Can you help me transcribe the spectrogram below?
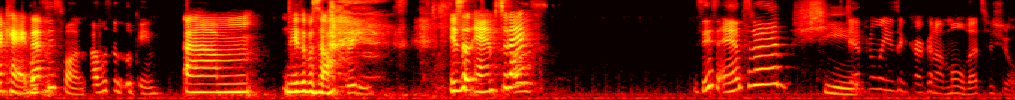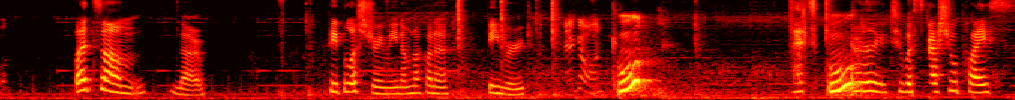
Okay, What's that. this one? I wasn't looking. Um, neither was I. Pretty. Is it Amsterdam? Oh, Is this Amsterdam? Shit. Definitely isn't Coconut Mall, that's for sure. Let's um no. People are streaming. I'm not gonna be rude. Now go on. Ooh, Let's Ooh. go to a special place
